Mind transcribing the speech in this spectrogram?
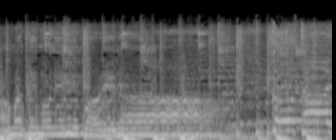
ہما کے من پڑے نا کتائ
